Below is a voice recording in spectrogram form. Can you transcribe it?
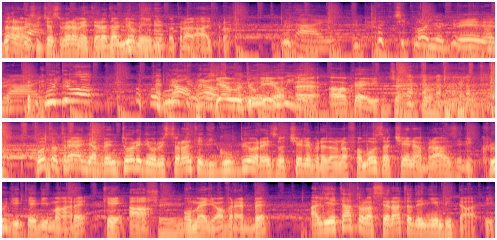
no, no, è successo veramente, era dal mio medico, tra l'altro. Dai. Non ci voglio credere. Ultimo! Eh, però, però, Chi è ultimo? Io. Eh, ok. Certo. Voto 3 agli avventori di un ristorante di Gubbio reso celebre da una famosa cena a base di crudité di mare che ha, sì. o meglio avrebbe, allietato la serata degli invitati.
